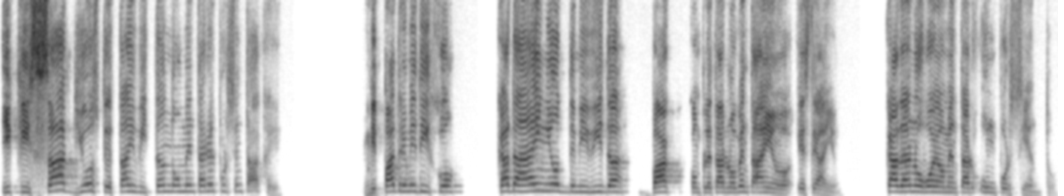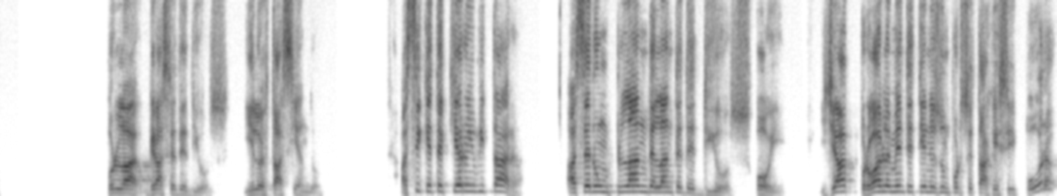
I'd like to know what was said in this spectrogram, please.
Y quizá Dios te está invitando a aumentar el porcentaje. Mi padre me dijo, cada año de mi vida va a completar 90 años este año. Cada año voy a aumentar un por ciento por la gracia de Dios. Y lo está haciendo. Así que te quiero invitar a hacer un plan delante de Dios hoy. Ya probablemente tienes un porcentaje, si por,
